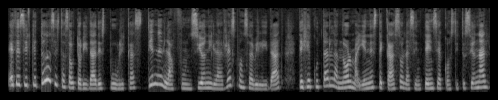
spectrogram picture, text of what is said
Es decir, que todas estas autoridades públicas tienen la función y la responsabilidad de ejecutar la norma y en este caso la sentencia constitucional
